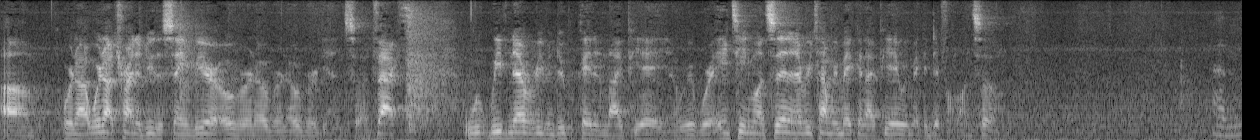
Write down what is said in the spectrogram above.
um, we're not we're not trying to do the same beer over and over and over again. So in fact, we've never even duplicated an IPA. You know, we're 18 months in, and every time we make an IPA, we make a different one. So. Um,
